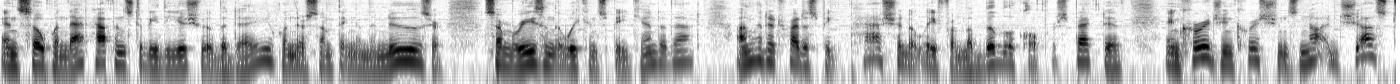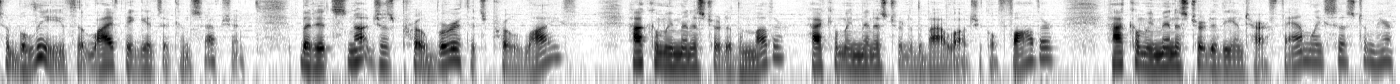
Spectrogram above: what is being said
And so when that happens to be the issue of the day, when there's something in the news or some reason that we can speak into that, I'm going to try to speak passionately from a biblical perspective, encouraging Christians not just to believe that life begins at conception, but it's not just pro birth, it's pro life. How can we minister to the mother? How can we minister to the biological father? How can we minister to the entire family system here,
